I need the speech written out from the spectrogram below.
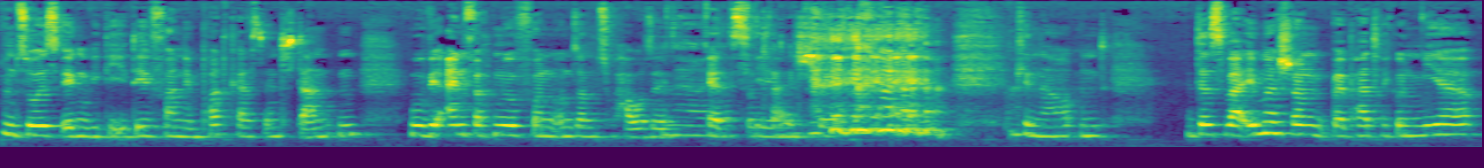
Und so ist irgendwie die Idee von dem Podcast entstanden, wo wir einfach nur von unserem Zuhause ja, erzählen. genau. Und das war immer schon bei Patrick und mir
